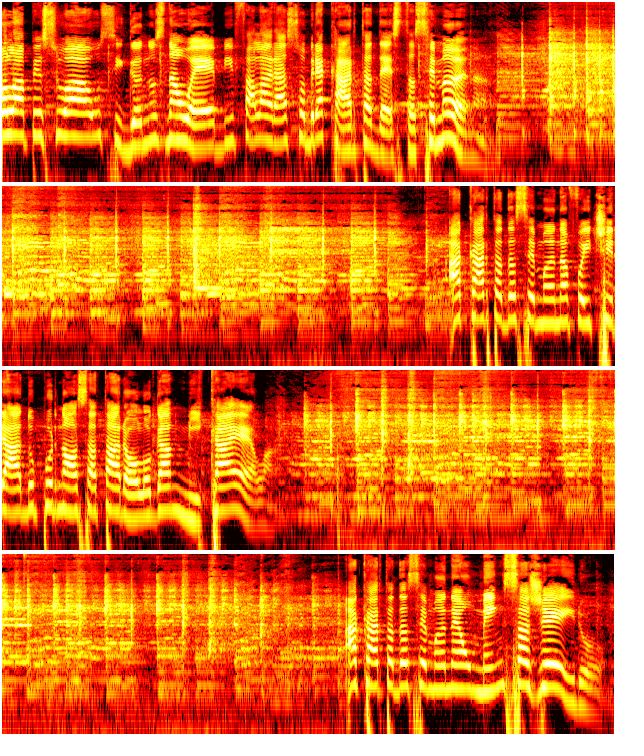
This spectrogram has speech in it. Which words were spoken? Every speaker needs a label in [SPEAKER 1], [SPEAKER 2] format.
[SPEAKER 1] Olá pessoal, Ciganos na Web falará sobre a carta desta semana. A carta da semana foi tirada por nossa taróloga Micaela. A carta da semana é um mensageiro.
